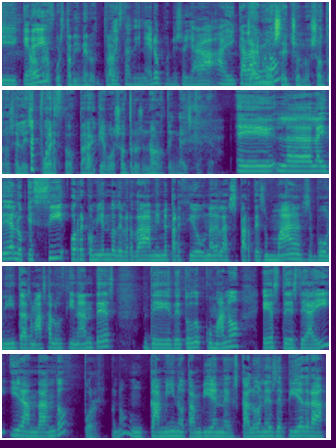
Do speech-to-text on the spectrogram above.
si Claro, pero cuesta dinero entrar. Cuesta dinero, por eso ya ahí cada ya uno. hemos hecho nosotros el esfuerzo para que vosotros no lo tengáis que hacer. Eh, la, la idea, lo que sí os recomiendo de verdad, a mí me pareció una de las partes más bonitas, más alucinantes de, de todo Cumano, es desde ahí ir andando por ¿no? un camino también, escalones de piedra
